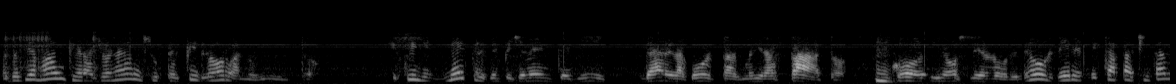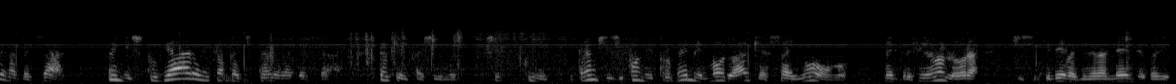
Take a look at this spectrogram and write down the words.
ma dobbiamo anche ragionare su perché loro hanno vinto. E quindi smettere semplicemente di dare la colpa dire, al Stato mm. con i nostri errori, dobbiamo vedere le capacità dell'avversario quindi studiare le capacità dell'avversario. Perché il fascismo? Quindi Gramsci si pone il problema in modo anche assai nuovo, mentre fino ad allora ci si chiedeva generalmente così,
